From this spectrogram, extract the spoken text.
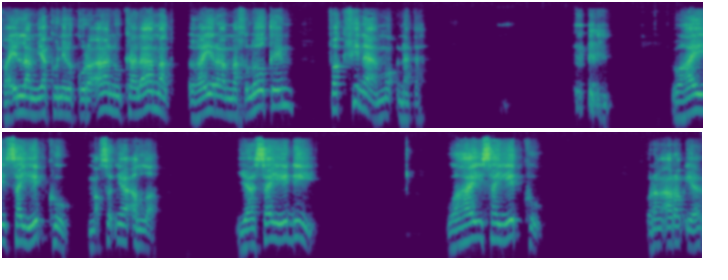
fa illam yakunil Qur'anu kalamak ghaira makhluqin fakfina mu'nata. Wahai sayyidku, maksudnya Allah. Ya sayyidi. Wahai sayyidku. Orang Arab ya,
